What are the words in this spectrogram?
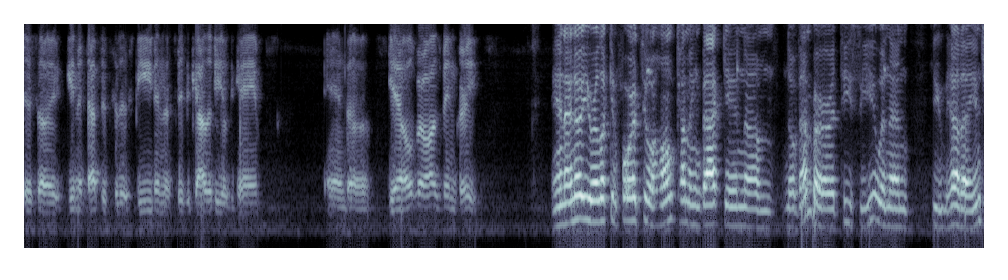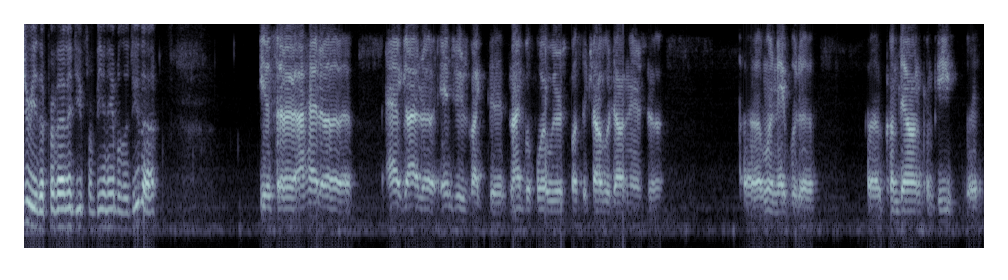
just uh, getting adapted to the speed and the physicality of the game, yeah, overall it's been great. And I know you were looking forward to a homecoming back in um, November at TCU, and then you had an injury that prevented you from being able to do that. Yes, sir. I had a I had got uh, injured like the night before we were supposed to travel down there, so uh, I wasn't able to uh, come down and compete. But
